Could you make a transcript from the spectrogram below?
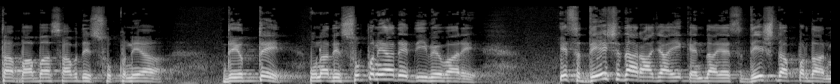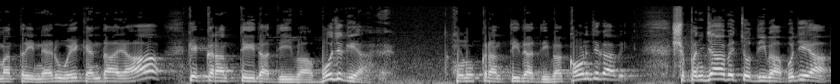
ਤਾਂ ਬਾਬਾ ਸਾਹਿਬ ਦੇ ਸੁਪਨਿਆਂ ਦੇ ਉੱਤੇ, ਉਹਨਾਂ ਦੇ ਸੁਪਨਿਆਂ ਦੇ ਦੀਵੇ ਬਾਰੇ ਇਸ ਦੇਸ਼ ਦਾ ਰਾਜਾ ਇਹ ਕਹਿੰਦਾ ਆ, ਇਸ ਦੇਸ਼ ਦਾ ਪ੍ਰਧਾਨ ਮੰਤਰੀ ਨਹਿਰੂ ਇਹ ਕਹਿੰਦਾ ਆ ਕਿ ਕ੍ਰਾਂਤੀ ਦਾ ਦੀਵਾ ਬੁਝ ਗਿਆ ਹੈ। ਹੁਣ ਉਹ ਕ੍ਰਾਂਤੀ ਦਾ ਦੀਵਾ ਕੌਣ ਜਗਾਵੇ? 56 ਵਿੱਚ ਉਹ ਦੀਵਾ ਬੁਝਿਆ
